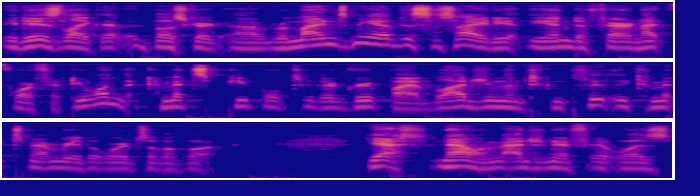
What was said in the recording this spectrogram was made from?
it is like that. Bosker uh, reminds me of the society at the end of Fahrenheit 451 that commits people to their group by obliging them to completely commit to memory the words of a book. Yes, now imagine if it was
